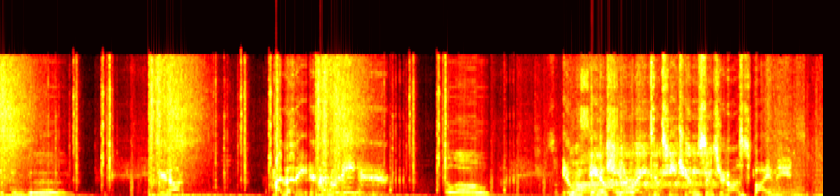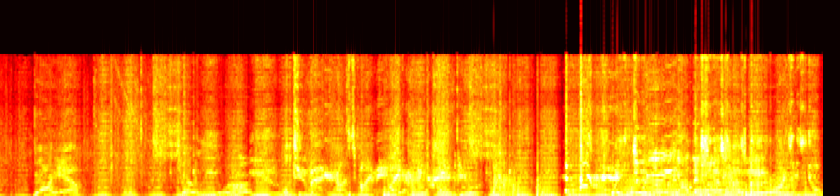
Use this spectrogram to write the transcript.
Looking good. You're not. Hi, buddy. Hi, buddy. Hello. You don't, you don't have the right to teach him since you're not a spy main. Yeah, I am. Jelly, where are you? Well, too bad you're not a spy main. Right behind you. Wait, dude, if she has pass categories, you'll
